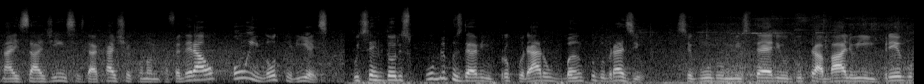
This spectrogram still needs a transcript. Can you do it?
nas agências da Caixa Econômica Federal ou em loterias. Os servidores públicos devem procurar o Banco do Brasil. Segundo o Ministério do Trabalho e Emprego,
